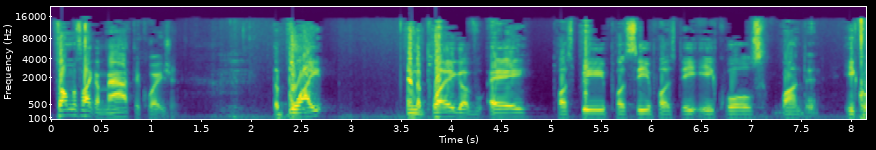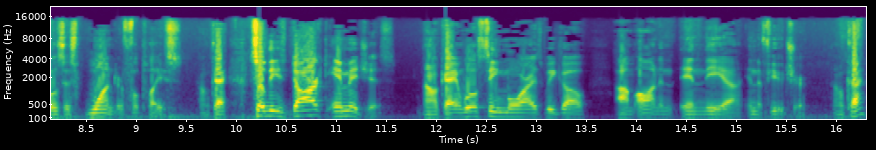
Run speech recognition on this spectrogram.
It's almost like a math equation. The blight and the plague of A plus B plus C plus D equals London equals this wonderful place. Okay, so these dark images. Okay, and we'll see more as we go um, on in, in the uh, in the future. Okay,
